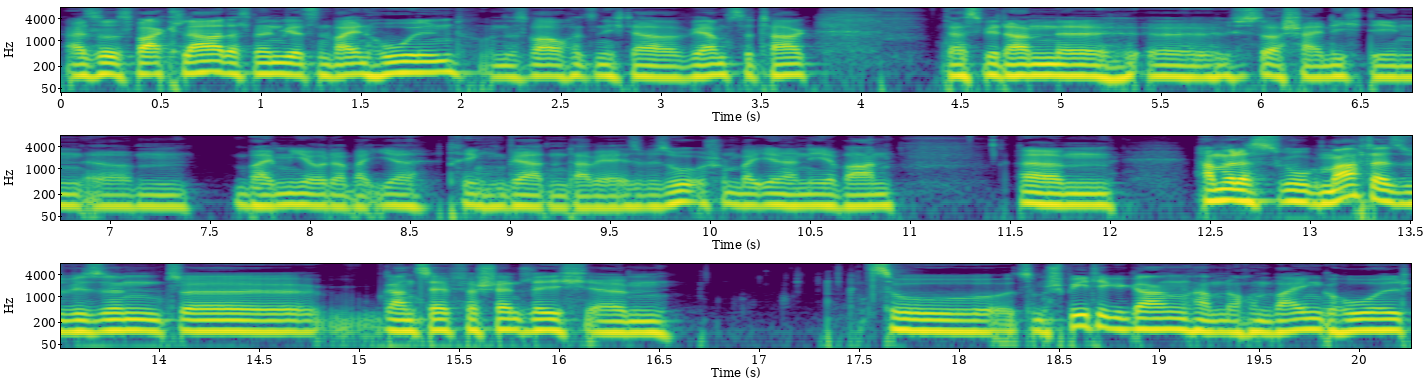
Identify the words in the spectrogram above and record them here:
Also es war klar, dass wenn wir jetzt einen Wein holen, und es war auch jetzt nicht der wärmste Tag, dass wir dann äh, äh, höchstwahrscheinlich den ähm, bei mir oder bei ihr trinken werden, da wir ja sowieso schon bei ihr in der Nähe waren. Ähm, haben wir das so gemacht. Also wir sind äh, ganz selbstverständlich ähm, zu, zum Späti gegangen, haben noch einen Wein geholt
